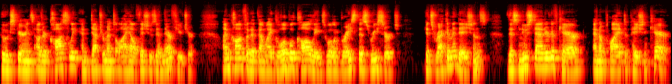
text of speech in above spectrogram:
who experience other costly and detrimental eye health issues in their future. I'm confident that my global colleagues will embrace this research, its recommendations, this new standard of care, and apply it to patient care.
